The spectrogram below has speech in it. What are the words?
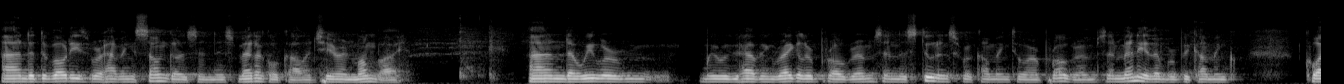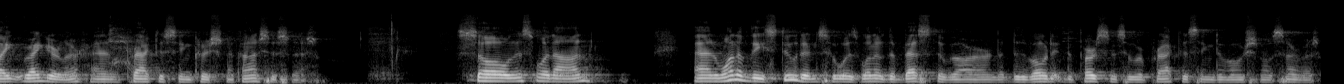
And the devotees were having sanghas in this medical college here in Mumbai. And uh, we were we were having regular programs, and the students were coming to our programs, and many of them were becoming quite regular and practicing Krishna consciousness. So this went on, and one of these students, who was one of the best of our the devoted, the persons who were practicing devotional service,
